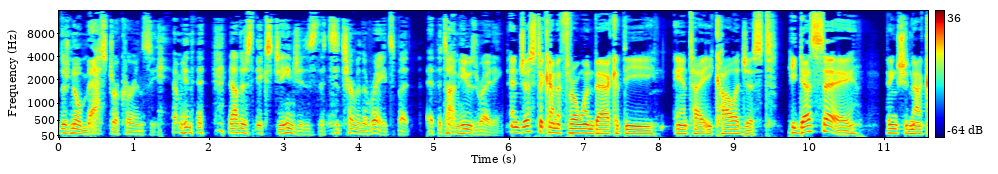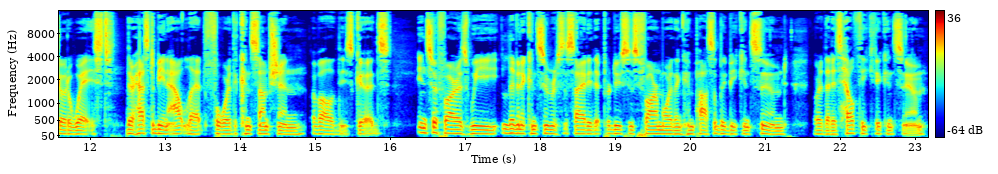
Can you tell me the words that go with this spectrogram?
There's no master currency. I mean, now there's the exchanges that determine the rates, but at the time he was writing. And just to kind of throw one back at the anti ecologist, he does say things should not go to waste. There has to be an outlet for the consumption of all of these goods. Insofar as we live in a consumer society that produces far more than can possibly be consumed or that is healthy to consume,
